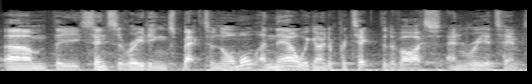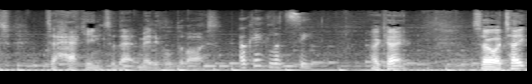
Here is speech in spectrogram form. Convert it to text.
um, the sensor readings back to normal, and now we're going to protect the device and reattempt to hack into that medical device. Okay, let's see. Okay, so I take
